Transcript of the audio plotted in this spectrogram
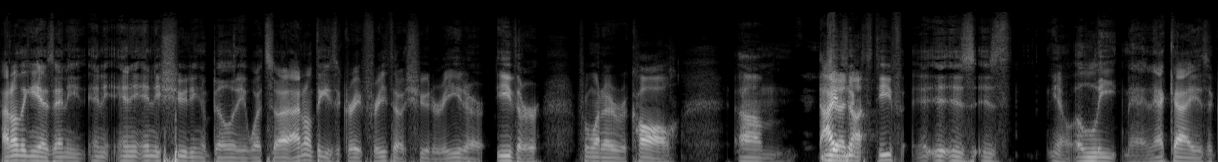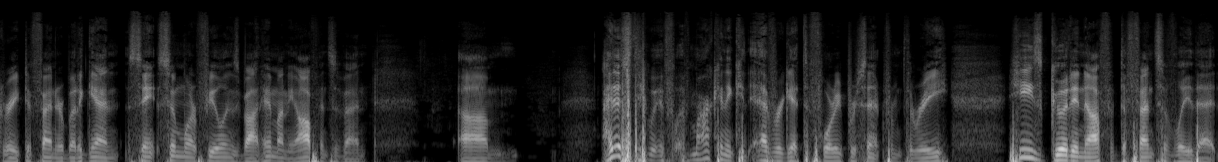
I don't think he has any any any, any shooting ability whatsoever. I don't think he's a great free throw shooter either. Either, from what I recall, um, yeah, Isaac's no. def- is is you know elite man. That guy is a great defender. But again, similar feelings about him on the offensive end. Um, I just think if, if Markkanen could ever get to forty percent from three, he's good enough defensively that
